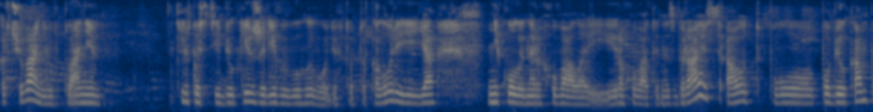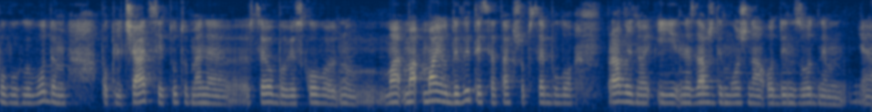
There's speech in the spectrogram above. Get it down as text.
харчуванням в плані кількості білків, жирів і вуглеводів. Тобто калорії я ніколи не рахувала і рахувати не збираюсь. А от по, по білкам, по вуглеводам, по клітчатці, тут у мене все обов'язково ну, ма- ма- маю дивитися так, щоб все було правильно і не завжди можна один з одним е,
